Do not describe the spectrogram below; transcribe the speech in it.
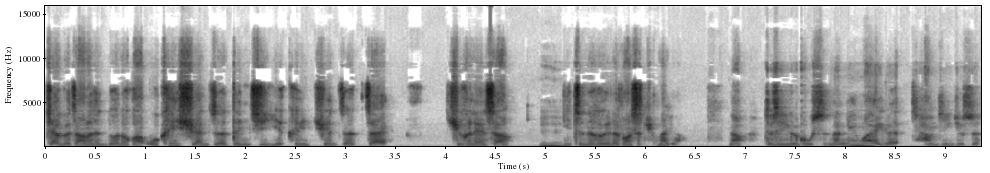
价格涨了很多的话，我可以选择登机，也可以选择在区块链上，以智能合约的方式去卖掉。那这是一个故事。那另外一个场景就是，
